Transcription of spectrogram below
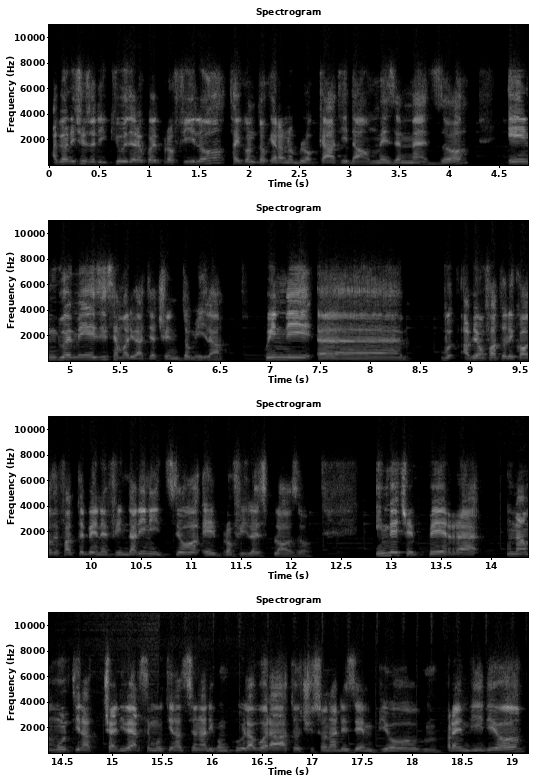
abbiamo deciso di chiudere quel profilo, fai conto che erano bloccati da un mese e mezzo, e in due mesi siamo arrivati a 100.000. Quindi eh, abbiamo fatto le cose fatte bene fin dall'inizio e il profilo è esploso. Invece per una multina- cioè diverse multinazionali con cui ho lavorato, ci sono ad esempio Prime Video,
